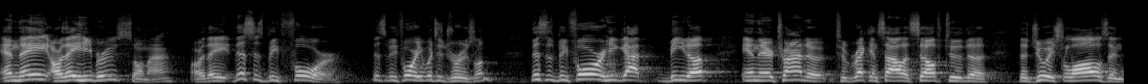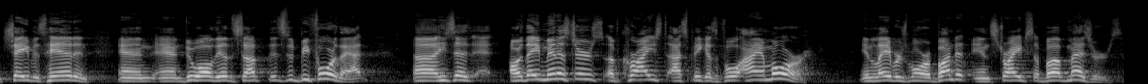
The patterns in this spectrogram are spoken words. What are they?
And they are they Hebrews? So am I. Are they? This is before. This is before he went to Jerusalem. This is before he got beat up in there trying to, to reconcile himself to the, the Jewish laws and shave his head and, and, and do all the other stuff. This is before that. Uh, he says, Are they ministers of Christ? I speak as a fool. I am more in labors more abundant, in stripes above measures.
